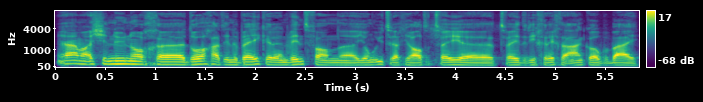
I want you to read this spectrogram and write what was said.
ja, maar als je nu nog eh, doorgaat in de beker en wint van eh, Jong Utrecht, je haalt er twee, eh, twee, drie gerichte aankopen bij.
